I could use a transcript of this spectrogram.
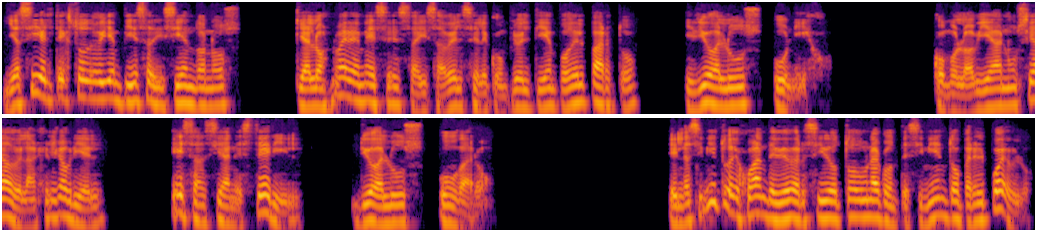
Y así el texto de hoy empieza diciéndonos que a los nueve meses a Isabel se le cumplió el tiempo del parto y dio a luz un hijo. Como lo había anunciado el ángel Gabriel, esa anciana estéril dio a luz un varón. El nacimiento de Juan debió haber sido todo un acontecimiento para el pueblo,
